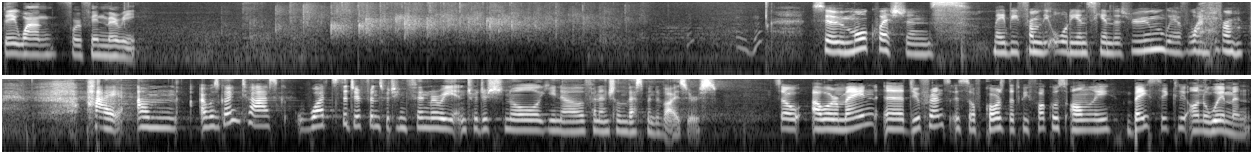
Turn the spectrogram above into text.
day one for FinMarie. So, more questions, maybe from the audience here in this room. We have one from Hi. Um, I was going to ask, what's the difference between FinMarie and traditional, you know, financial investment advisors? So our main uh, difference is, of course, that we focus only basically on women.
